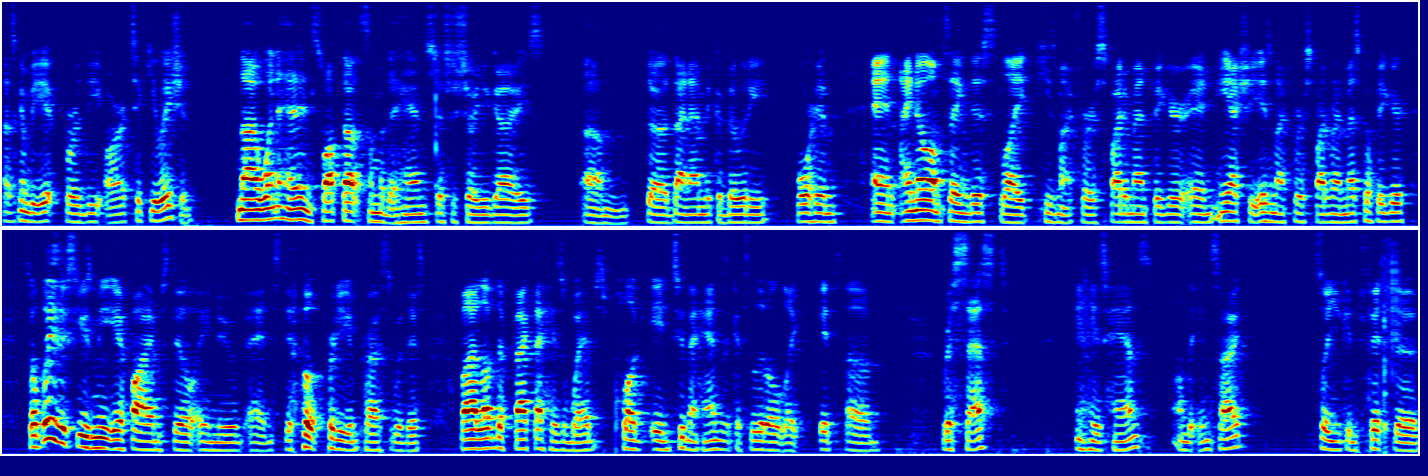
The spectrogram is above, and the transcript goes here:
that's gonna be it for the articulation. Now I went ahead and swapped out some of the hands just to show you guys um, the dynamic ability for him. And I know I'm saying this like he's my first Spider-Man figure, and he actually is my first Spider-Man Mezco figure. So please excuse me if I'm still a noob and still pretty impressed with this. But I love the fact that his webs plug into the hands. It gets a little like it's um, recessed in his hands on the inside, so you can fit the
